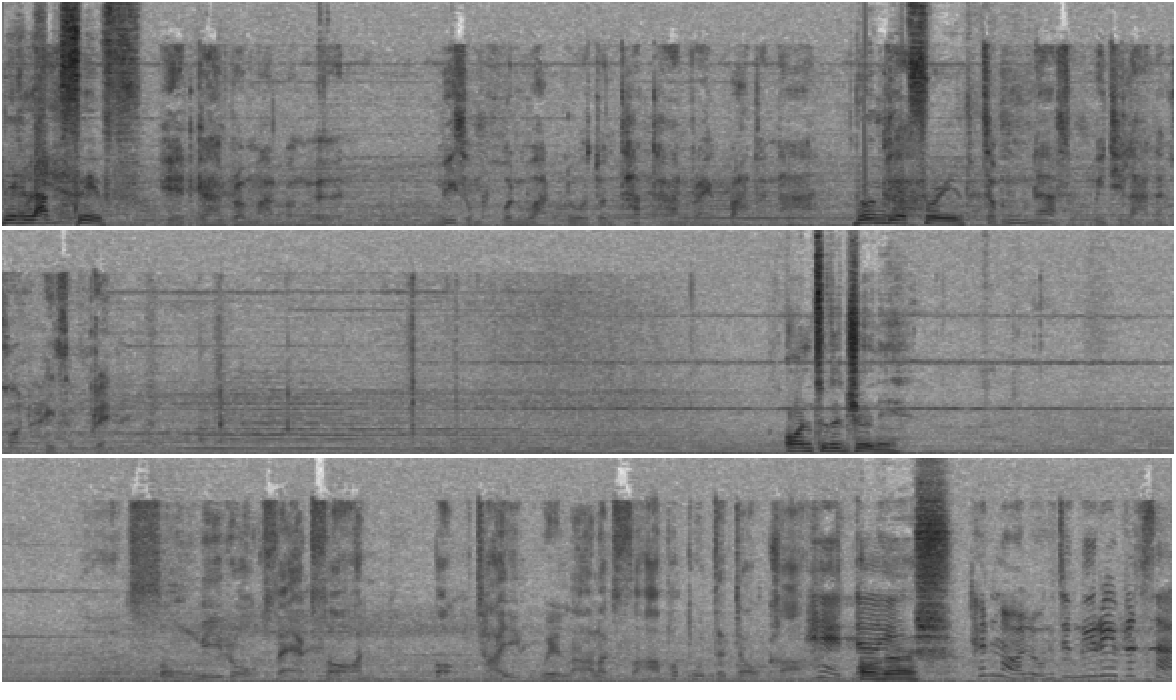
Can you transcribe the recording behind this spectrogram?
They lack faith. เหตุการณ์ประมาทบังเอิญ มิสมควรหวาดกลัวจนทัดทานแรงปรารถนา Don't be ข้า afraid. จะมุ่งหน้าสู่มิถิลานครให้สำเร็จ On to the journey. ทรงมีโรคแทรกซ้อน ต้องใช้เวลารักษาพระพุทธเจ้าค่ะ เหตุใด Oh gosh. ท่านหมอหลวงจึงไม่รีบรักษา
